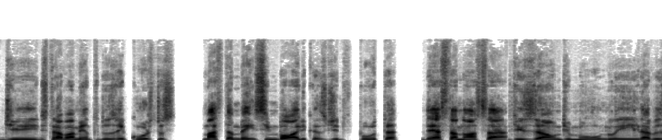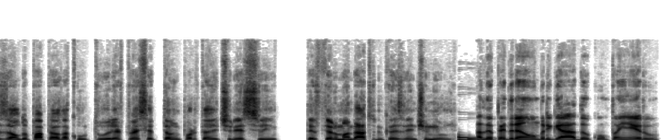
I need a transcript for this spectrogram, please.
de destravamento dos recursos, mas também simbólicas, de disputa dessa nossa visão de mundo e da visão do papel da cultura, que vai ser tão importante nesse terceiro mandato do presidente Lula. Valeu, Pedrão. Obrigado, companheiro.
